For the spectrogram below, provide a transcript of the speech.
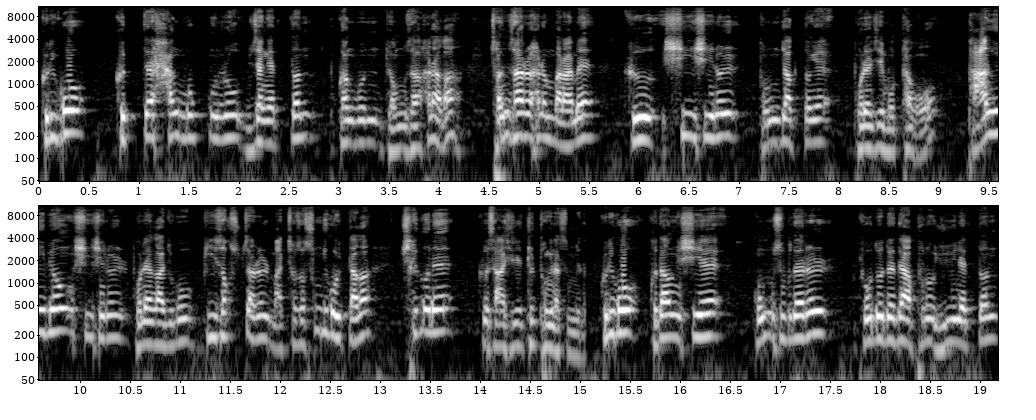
그리고 그때 한국군으로 위장했던 북한군 병사 하나가 전사를 하는 바람에 그 시신을 동작동에 보내지 못하고 방위병 시신을 보내가지고 비석 숫자를 맞춰서 숨기고 있다가 최근에 그 사실이 들통이 났습니다. 그리고 그 당시에 공수부대를 교도대대 앞으로 유인했던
